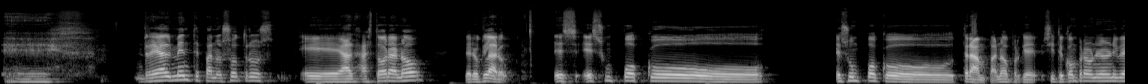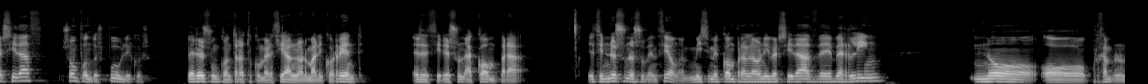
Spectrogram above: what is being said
Eh, realmente para nosotros eh, hasta ahora no, pero claro, es, es un poco es un poco trampa, ¿no? Porque si te compran una universidad, son fondos públicos, pero es un contrato comercial normal y corriente. Es decir, es una compra. Es decir, no es una subvención. A mí, si me compra la Universidad de Berlín, no, o por ejemplo,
